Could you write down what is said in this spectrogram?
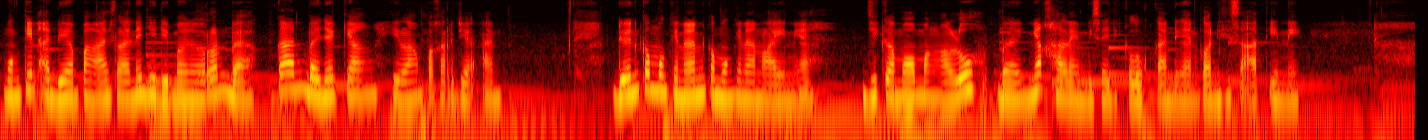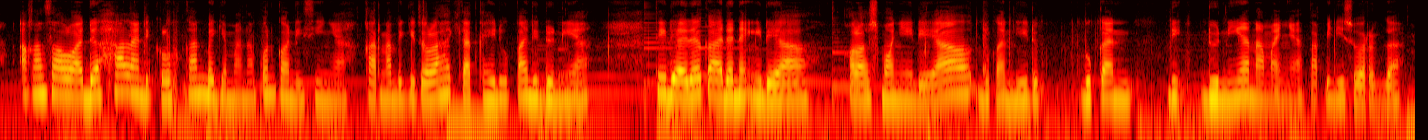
Mungkin ada yang penghasilannya jadi menurun bahkan banyak yang hilang pekerjaan. Dan kemungkinan-kemungkinan lainnya. Jika mau mengeluh, banyak hal yang bisa dikeluhkan dengan kondisi saat ini. Akan selalu ada hal yang dikeluhkan bagaimanapun kondisinya, karena begitulah hakikat kehidupan di dunia. Tidak ada keadaan yang ideal. Kalau semuanya ideal, bukan di hidup, bukan di dunia namanya, tapi di surga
